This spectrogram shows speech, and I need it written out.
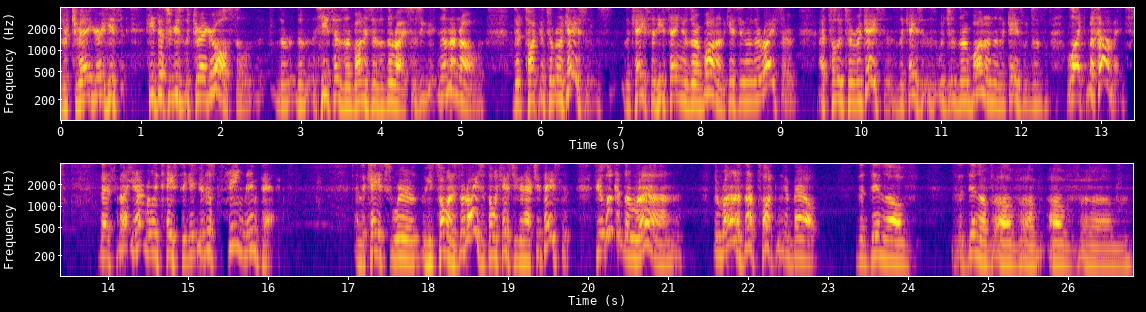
the Kveger he's he disagrees with the Kveger also. The, the, he says the Rabbanan says it's the Rice. No, no, no. They're talking two different cases. The case that he's saying is the Rabbanan. The case saying the Rice are, totally two different cases. The case which is the Rabbanan is a case which is like Mechametz. That's not you're not really tasting it. You're just seeing the impact. And the case where he's talking is the Rice. It's the only case you can actually taste it. If you look at the Ran, the Ran is not talking about the din of the din of of of, of um.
